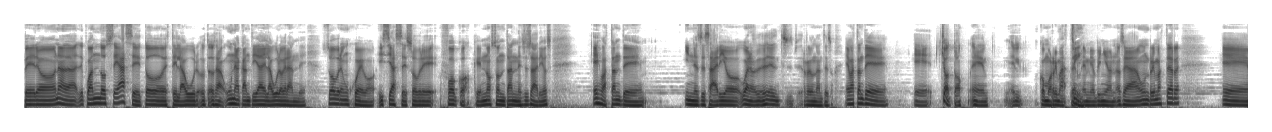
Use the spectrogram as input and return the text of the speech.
Pero nada, cuando se hace todo este laburo, o sea, una cantidad de laburo grande sobre un juego y se hace sobre focos que no son tan necesarios, es bastante innecesario. Bueno, es redundante eso. Es bastante eh, choto eh, el, como remaster, en mi opinión. O sea, un remaster. Eh,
